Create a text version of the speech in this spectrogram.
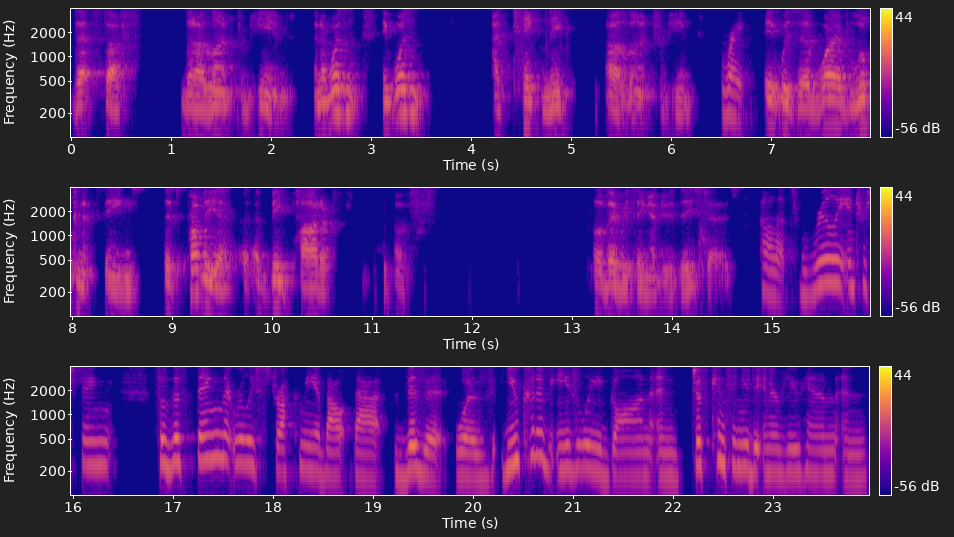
that stuff that I learned from him. And it wasn't, it wasn't a technique I learned from him. Right. It was a way of looking at things that's probably a, a big part of of of everything I do these days. Oh, that's really interesting. So, the thing that really struck me about that visit was you could have easily gone and just continued to interview him and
